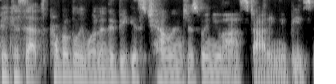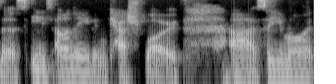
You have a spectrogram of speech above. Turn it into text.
because that's probably one of the biggest challenges when you are starting a business is uneven cash flow. Uh, so you might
